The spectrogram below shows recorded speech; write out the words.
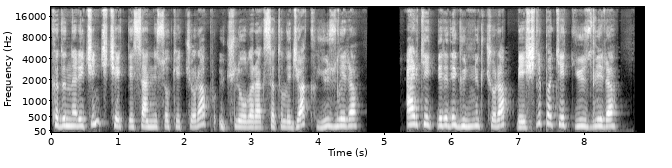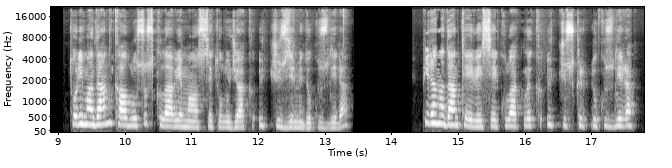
Kadınlar için çiçek desenli soket çorap üçlü olarak satılacak 100 lira. Erkeklere de günlük çorap beşli paket 100 lira. Torima'dan kablosuz klavye mouse set olacak 329 lira. Pirana'dan TVS kulaklık 349 lira.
